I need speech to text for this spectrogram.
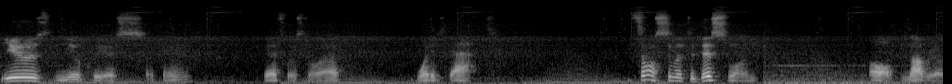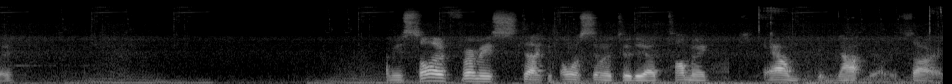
Fuse nucleus, okay. That's what's still have. What is that? It's almost similar to this one. Oh, not really. I mean, solar Fermi stack is almost similar to the atomic elm, but not really, sorry.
